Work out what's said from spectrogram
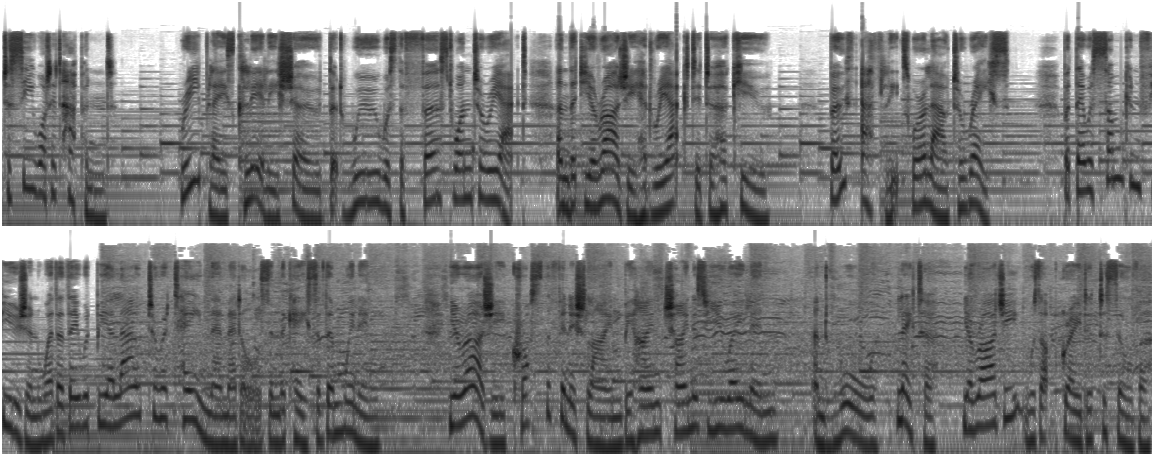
to see what had happened. Replays clearly showed that Wu was the first one to react and that Yarraji had reacted to her cue. Both athletes were allowed to race, but there was some confusion whether they would be allowed to retain their medals in the case of them winning. Yarraji crossed the finish line behind China's Yue Lin and Wu. Later, Yarraji was upgraded to silver.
